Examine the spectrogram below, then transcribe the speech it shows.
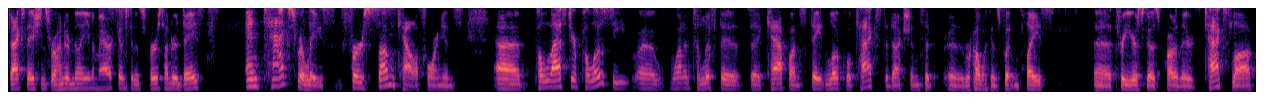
vaccinations for 100 million Americans in his first 100 days. And tax relief for some Californians. Uh, last year, Pelosi uh, wanted to lift the, the cap on state and local tax deductions that uh, Republicans put in place uh, three years ago as part of their tax law.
